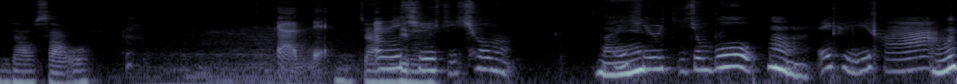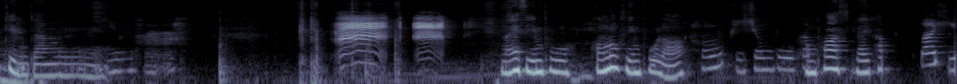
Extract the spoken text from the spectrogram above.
มีดาวเสาร์แต่เด็กมีจานอันนี้บินคือสีชมไหน อันนี้คือสีชมพูอืมไอ้สีฟ้าโอ้ยเก่งจังเลย สีฟ้าไหนสีชมพู ของลูกสีชมพูเหรอ ของลูกสีชมพูคขรัอบงพ่อสีอะไรครับ ก็สี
